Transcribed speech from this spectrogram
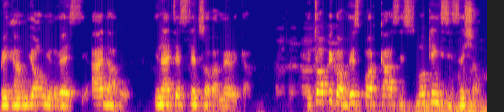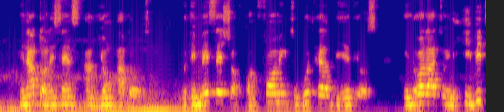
Brigham Young University, Idaho, United States of America. The topic of this podcast is smoking cessation in adolescents and young adults, with the message of conforming to good health behaviors in order to inhibit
